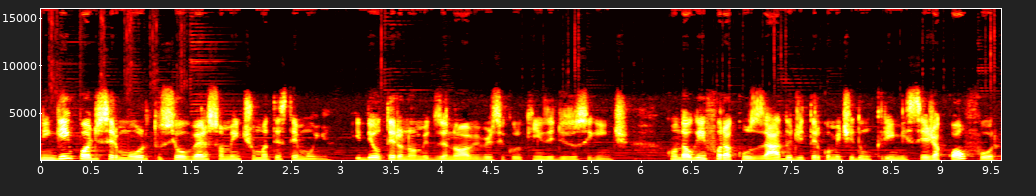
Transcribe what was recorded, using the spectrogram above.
Ninguém pode ser morto se houver somente uma testemunha. E Deuteronômio 19, versículo 15 diz o seguinte: Quando alguém for acusado de ter cometido um crime, seja qual for,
